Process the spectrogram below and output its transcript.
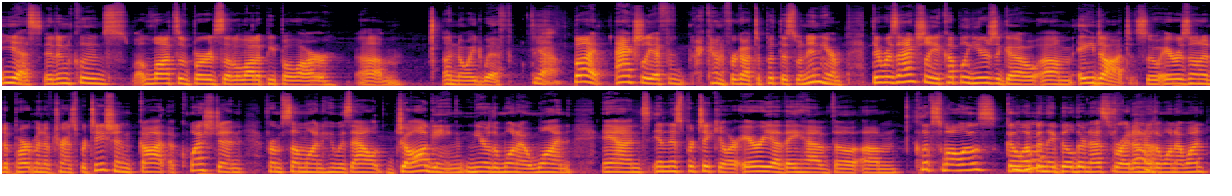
Yes, it includes lots of birds that a lot of people are um, annoyed with. Yeah. But actually, I, for, I kind of forgot to put this one in here. There was actually a couple of years ago, um, ADOT, so Arizona Department of Transportation, got a question from someone who was out jogging near the 101. And in this particular area, they have the um, cliff swallows go up and they build their nest right under the 101.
